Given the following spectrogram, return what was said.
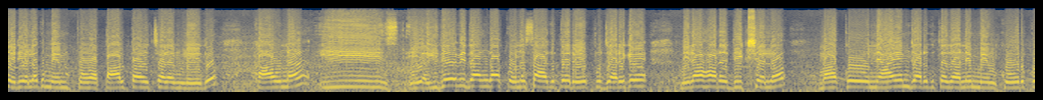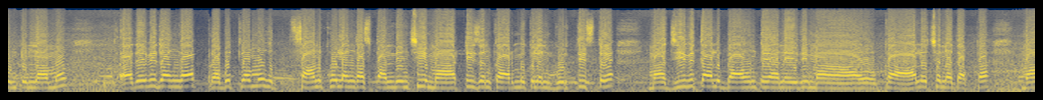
చర్యలకు మేము పాల్పరచడం లేదు. కావున ఈ ఇదే విధంగా కొనసాగితే రేపు జరిగే నిరాహార దీక్షలో మాకు న్యాయం జరుగుతుందని మేము కోరుకుంటున్నాము. అదేవిధంగా ప్రభుత్వము సానుకూలంగా స్పందించి మా ఆర్టిజన్ కార్మికులను గుర్తిస్తే మా జీవితాలు బాగుంటాయి అనేది మా ఒక ఆలోచన తప్ప మా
